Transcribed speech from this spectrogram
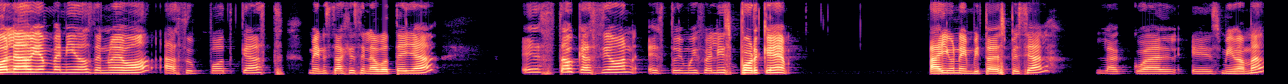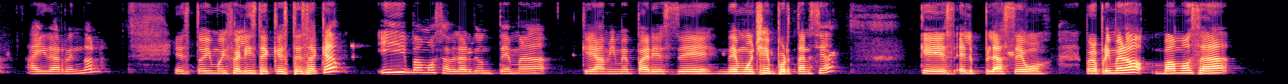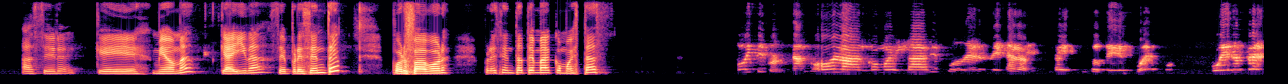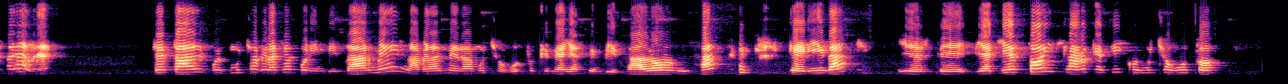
Hola, bienvenidos de nuevo a su podcast Mensajes en la botella. Esta ocasión estoy muy feliz porque hay una invitada especial, la cual es mi mamá, Aida Rendón. Estoy muy feliz de que estés acá y vamos a hablar de un tema que a mí me parece de mucha importancia, que es el placebo. Pero primero vamos a hacer que mi mamá, que Aida, se presente. Por favor, preséntate, Ma, ¿cómo estás? Hoy te contamos. Hola, ¿cómo estás? De poder del cuerpo. Bueno, otras palabras. ¿Qué tal? Pues muchas gracias por invitarme. La verdad me da mucho gusto que me hayas invitado, hija querida. Y, este, y aquí estoy, claro que sí, con mucho gusto,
